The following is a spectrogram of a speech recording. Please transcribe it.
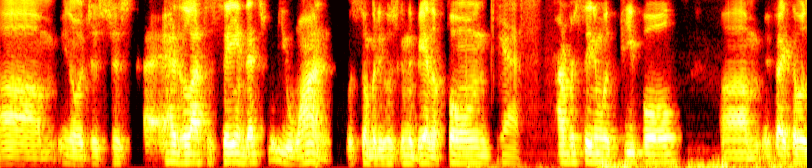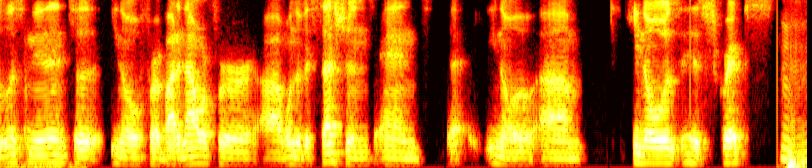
um, you know, just just has a lot to say, and that's what you want with somebody who's going to be on the phone, yes, conversating with people, um, in fact, I was listening in to, you know, for about an hour for uh, one of his sessions, and uh, you know, um, He knows his scripts. Mm-hmm.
